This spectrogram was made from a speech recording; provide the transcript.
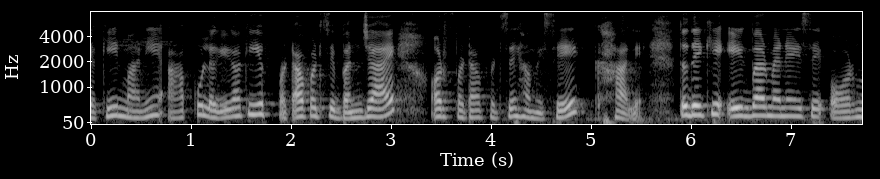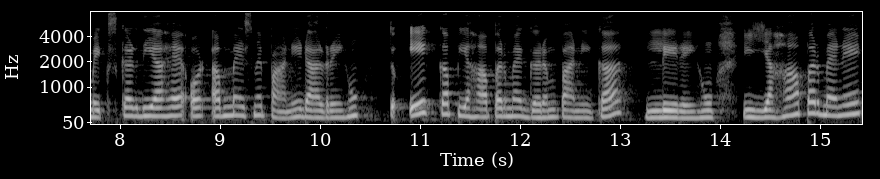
यकीन मानिए, आपको लगेगा कि ये फटाफट से बन जाए और फटाफट से हम इसे खा लें। तो देखिए, एक बार मैंने इसे और मिक्स कर दिया है और अब मैं इसमें पानी डाल रही हूँ। तो एक कप यहाँ पर मैं गर्म पानी का ले रही हूँ। यहाँ पर मैंने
